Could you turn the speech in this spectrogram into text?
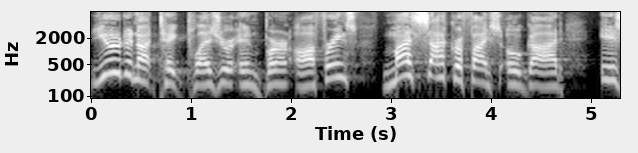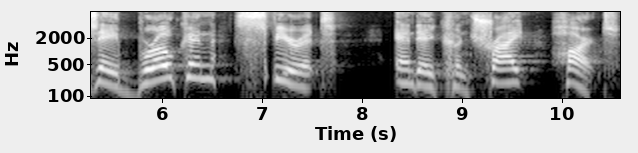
You do not take pleasure in burnt offerings. My sacrifice, O God, is a broken spirit and a contrite heart.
